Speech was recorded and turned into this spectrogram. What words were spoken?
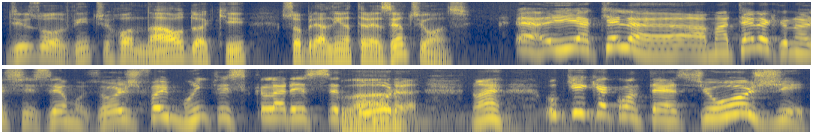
diz o ouvinte Ronaldo aqui sobre a linha 311. É, e aquela a matéria que nós fizemos hoje foi muito esclarecedora, claro. não é? O que que acontece hoje?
